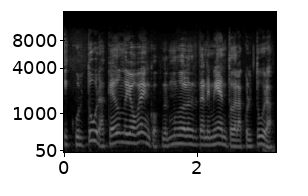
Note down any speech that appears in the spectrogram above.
y cultura, que es donde yo vengo, del mundo del entretenimiento, de la cultura.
